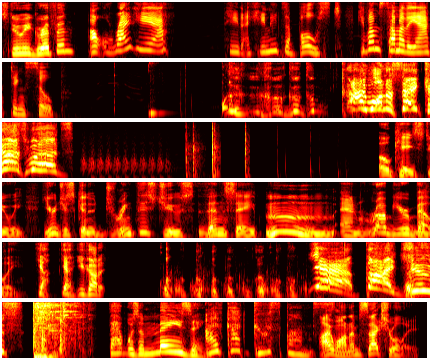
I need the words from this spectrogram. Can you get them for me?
Stewie Griffin? Oh, right here. Peter, he needs a boost. Give him some of the acting soup. I want to say curse words! Okay, Stewie, you're just gonna drink this juice, then say, mmm, and rub your belly. Yeah, yeah, you got it. Yeah! Bye, Juice! That was amazing. I've got goosebumps. I want him sexually.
